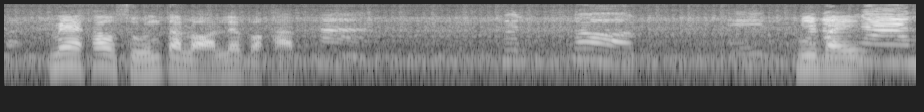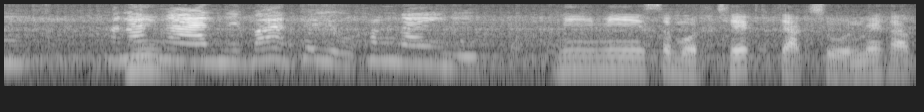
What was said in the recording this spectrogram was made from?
ค่ะแม่เข้าศูนย์ตลอดเลยบ่ครับ ค่ะก็ก็ไอ้มีพใบ นักงานพนักงานในบ้านก็อยู่ข้างในนี่ มีมีสมุดเช็คจากศูนย์ไหมครับ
